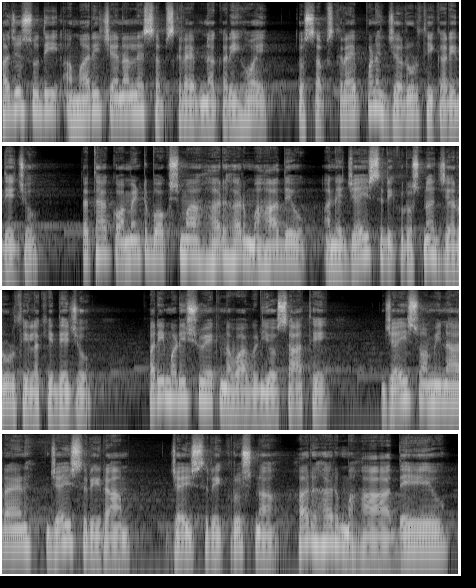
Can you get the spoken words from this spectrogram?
હજુ સુધી અમારી ચેનલને સબસ્ક્રાઇબ ન કરી હોય તો સબસ્ક્રાઇબ પણ જરૂરથી કરી દેજો તથા કોમેન્ટ બોક્સમાં હર હર મહાદેવ અને જય શ્રી કૃષ્ણ જરૂરથી લખી દેજો. ફરી મળીશું એક નવા વીડિયો સાથે. જય સ્વામિનારાયણ, જય શ્રી રામ, જય શ્રી કૃષ્ણ, હર હર મહાદેવ.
